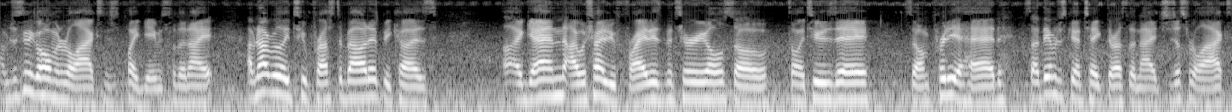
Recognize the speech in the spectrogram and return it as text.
I'm just gonna go home and relax and just play games for the night. I'm not really too pressed about it because, again, I was trying to do Friday's material, so it's only Tuesday. So I'm pretty ahead. So I think I'm just gonna take the rest of the night to just relax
